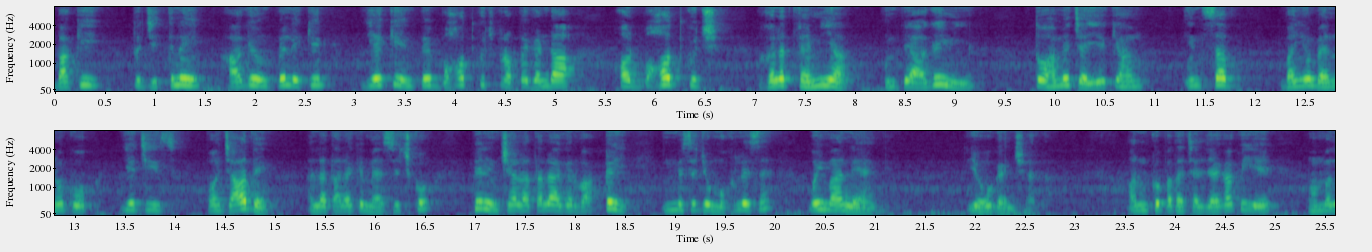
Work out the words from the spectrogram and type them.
باقی تو جتنے آگے ان پہ، لیکن یہ کہ ان پہ بہت کچھ پروپیگنڈا اور بہت کچھ غلط فہمیاں ان پہ آ گئی ہوئی ہیں۔ تو ہمیں چاہیے کہ ہم ان سب بھائیوں بہنوں کو یہ چیز پہنچا دیں اللہ تعالیٰ کے میسج کو۔ پھر ان شاء اللہ تعالیٰ اگر واقعی ان میں سے جو مخلص ہیں وہ ایمان لے آئیں گے۔ یہ ہوگا ان شاء اللہ اور ان کو پتہ چل جائے گا کہ یہ محمد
